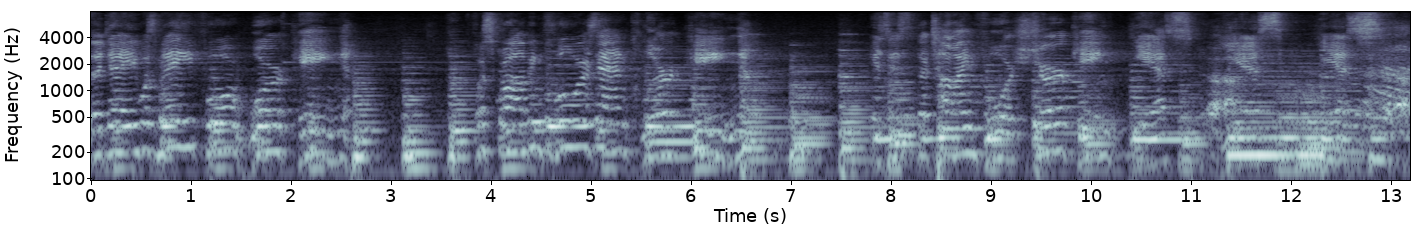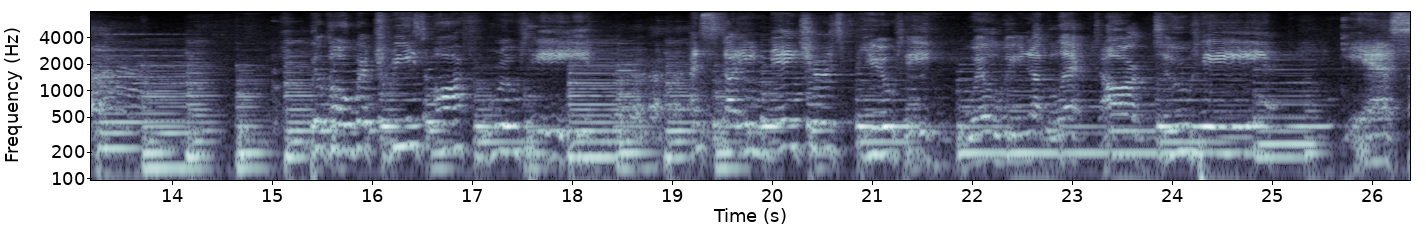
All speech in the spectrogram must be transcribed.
The day was made for working, for scrubbing floors and clerking. Is this the time for shirking? Yes, yes, yes. We'll go where trees are fruity and study nature's beauty. Will we neglect our duty? Yes,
